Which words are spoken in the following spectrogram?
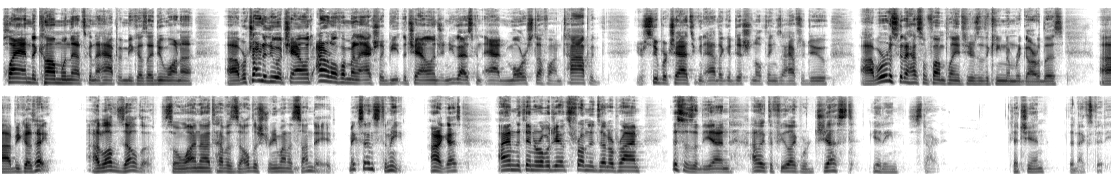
plan to come when that's going to happen because I do want to. Uh, we're trying to do a challenge. I don't know if I'm going to actually beat the challenge, and you guys can add more stuff on top with your super chats. You can add like additional things I have to do. Uh, but we're just going to have some fun playing Tears of the Kingdom regardless uh, because, hey, I love Zelda, so why not have a Zelda stream on a Sunday? It makes sense to me. All right, guys. I am Nathaniel RoboJams from Nintendo Prime. This isn't the end. I like to feel like we're just getting started. Catch you in the next video.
